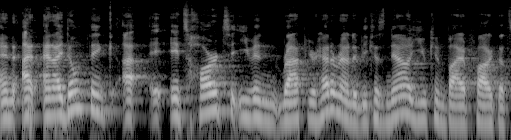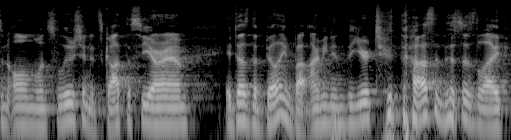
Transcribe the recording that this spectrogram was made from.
And I, and I don't think uh, it's hard to even wrap your head around it because now you can buy a product that's an all-in-one solution. It's got the CRM, it does the billing, but I mean in the year 2000 this is like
